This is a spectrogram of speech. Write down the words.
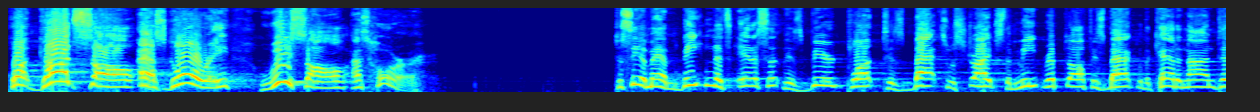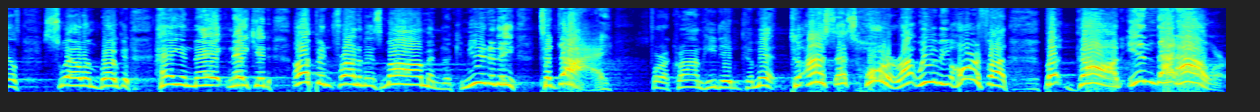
What God saw as glory, we saw as horror. To see a man beaten that's innocent, his beard plucked, his backs with stripes, the meat ripped off his back with a cat of nine tails, swelling, broken, hanging na- naked, up in front of his mom and the community to die for a crime he didn't commit. To us, that's horror, right? We would be horrified. But God, in that hour,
